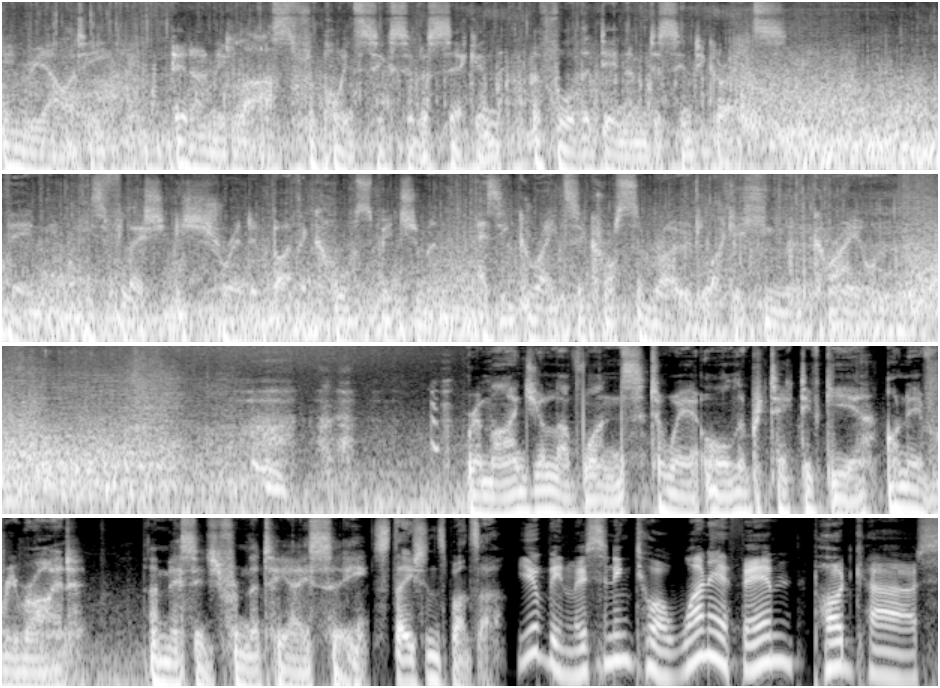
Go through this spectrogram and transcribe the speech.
In reality, it only lasts for 0.6 of a second before the denim disintegrates. Then his flesh is shredded by the coarse bitumen as he grates across the road like a human crayon. Remind your loved ones to wear all the protective gear on every ride. A message from the TAC. Station sponsor. You've been listening to a 1FM podcast.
